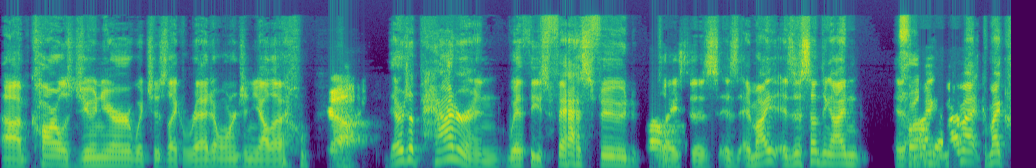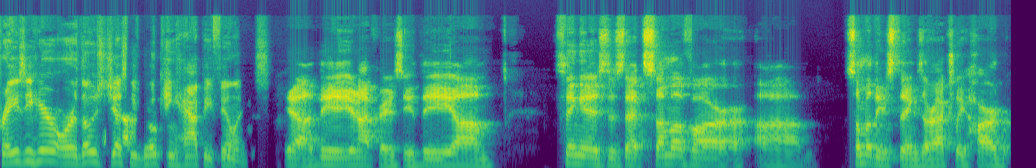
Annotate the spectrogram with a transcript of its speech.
Um, Carl's Jr., which is like red, orange, and yellow. Yeah. There's a pattern with these fast food places. Is am I? Is this something I'm Am I, am, I, am I crazy here, or are those just evoking happy feelings? Yeah, the you're not crazy. The um, thing is, is that some of our um, some of these things are actually hard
